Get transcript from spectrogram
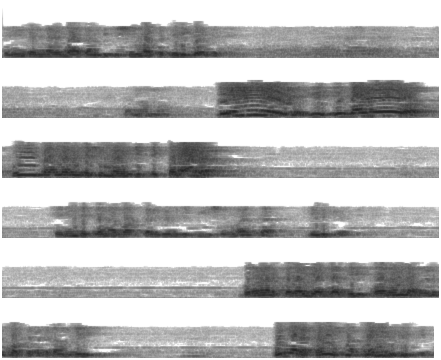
Senin de Mevla'dan bir işin varsa beni gör dedi. Tamam mı? Değil! Yüzsüzlerle bu insanların peşinden gittik, tamam mı? Hak'tan görecek bir işin varsa beni gör dedi. hayaller değil. O adamlar ufak tefek adam değil. Bunlara konuşmak ne mümkün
